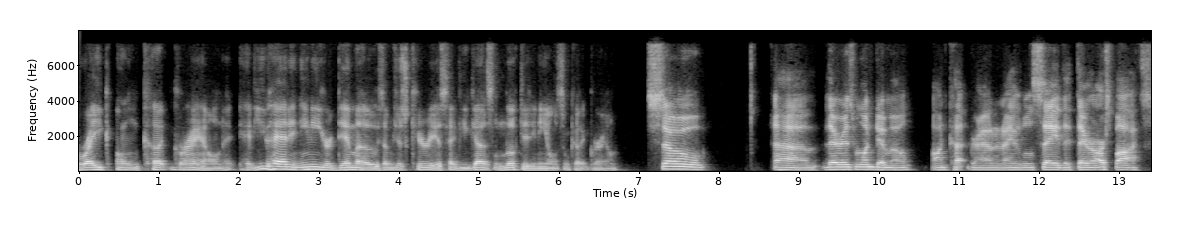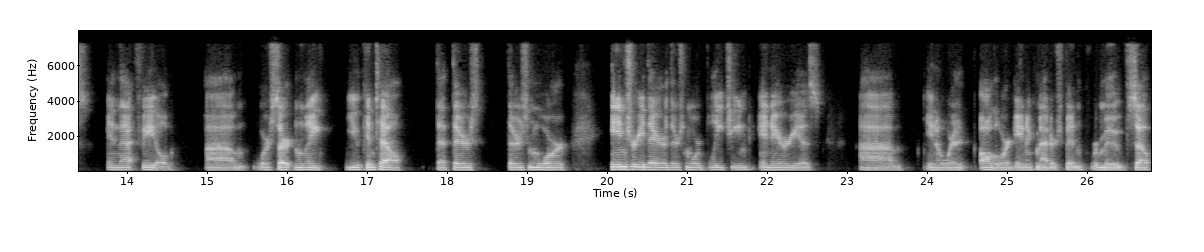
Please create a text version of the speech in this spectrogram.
brake on cut ground. Have you had in any of your demos? I'm just curious. Have you guys looked at any on some cut ground? So um, there is one demo on cut ground, and I will say that there are spots in that field um, where certainly you can tell that there's there's more injury there. There's more bleaching in areas, um, you know, where all the organic matter's been removed. So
